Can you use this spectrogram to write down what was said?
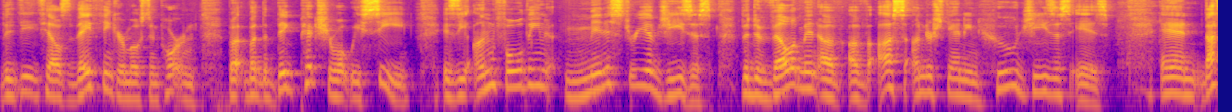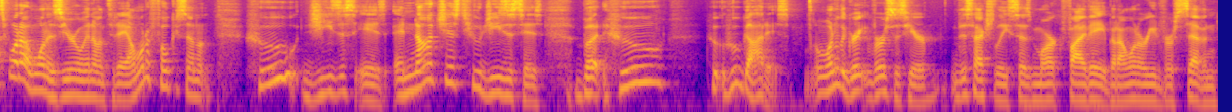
the details they think are most important. But but the big picture, what we see is the unfolding ministry of Jesus, the development of of us understanding who Jesus is, and that's what I want to zero in on today. I want to focus in on who Jesus is, and not just who Jesus is, but who who, who God is. One of the great verses here, this actually says Mark 5 8, but I want to read verse 7.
